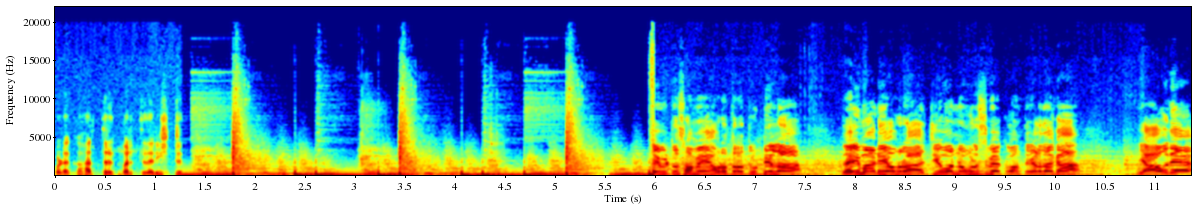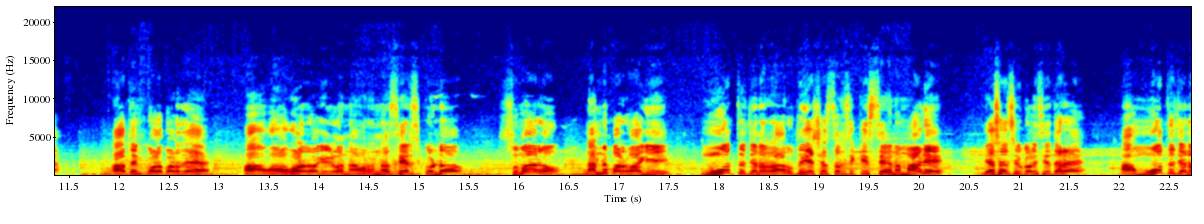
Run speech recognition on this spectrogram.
ಕೊಡೋಕ್ಕೆ ಹತ್ರಕ್ಕೆ ಬರ್ತಿದ್ದಾರೆ. ಇಷ್ಟು ದಯವಿಟ್ಟು ಸಮಯ ಅವ್ರ ಹತ್ರ ದುಡ್ಡಿಲ್ಲ. ದಯಮಾಡಿ ಅವರ ಜೀವನ ಉಳಿಸ್ಬೇಕು ಅಂತ ಹೇಳಿದಾಗ ಯಾವುದೇ ಆತಂಕ ಒಳಪಡದೆ ಆ ಒಳರೋಗಿಗಳನ್ನು ಅವರನ್ನು ಸೇರಿಸಿಕೊಂಡು ಸುಮಾರು ನನ್ನ ಪರವಾಗಿ ಮೂವತ್ತು ಜನರ ಹೃದಯ ಶಸ್ತ್ರಚಿಕಿತ್ಸೆಯನ್ನು ಮಾಡಿ ಯಶಸ್ವಿಗೊಳಿಸಿದ್ದಾರೆ. ಆ ಮೂವತ್ತು ಜನ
